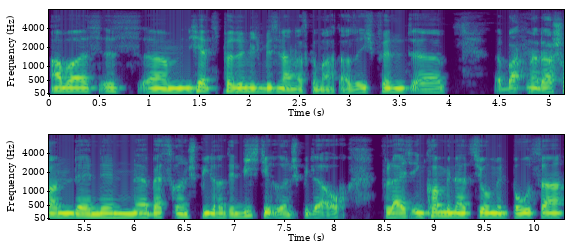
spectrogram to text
aber es ist, ähm, ich hätte es persönlich ein bisschen anders gemacht. Also ich finde äh, Buckner da schon den, den äh, besseren Spieler und den wichtigeren Spieler auch vielleicht in Kombination mit Bosa,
